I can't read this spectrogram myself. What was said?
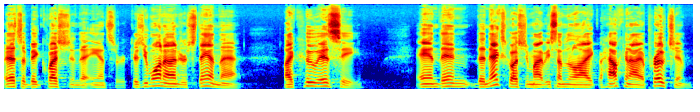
That's a big question to answer because you want to understand that. Like, who is he? And then the next question might be something like, how can I approach him?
